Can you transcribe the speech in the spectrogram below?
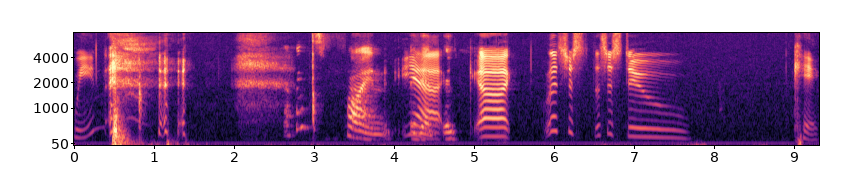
Queen. I think it's fine. Yeah. Again, uh. Let's just let's just do king.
